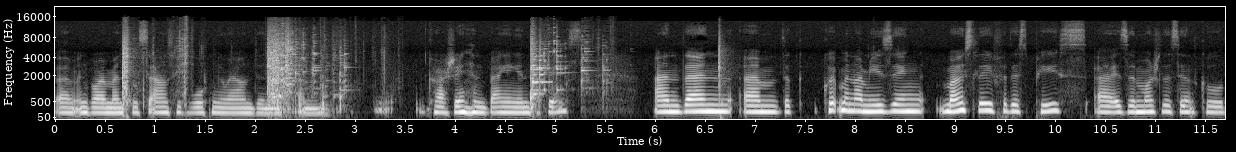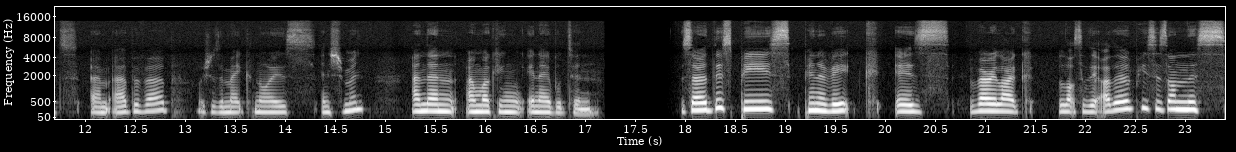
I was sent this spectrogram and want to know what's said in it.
um, environmental sounds, people walking around and um, crashing and banging into things. And then um, the equipment I'm using mostly for this piece uh, is a modular synth called um, Erbe-Verb, which is a make noise instrument. And then I'm working in Ableton. So this piece, Pinavik, is very like lots of the other pieces on this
